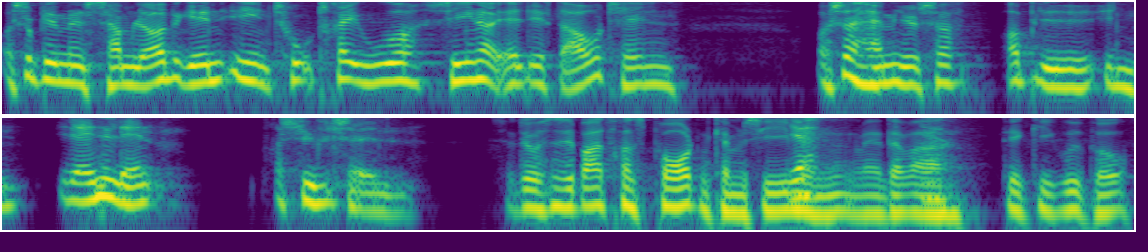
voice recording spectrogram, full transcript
og så blev man samlet op igen en, to, tre uger senere, alt efter aftalen. Og så havde man jo så oplevet en, et andet land fra cykelsadlen. Så det var sådan set bare transporten, kan man sige, ja. men, men der var, ja. det gik ud på.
